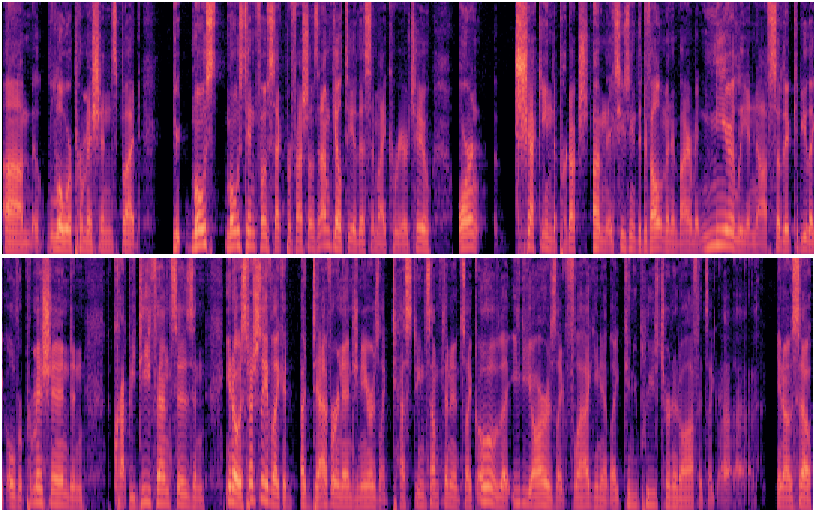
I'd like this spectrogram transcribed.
um, lower permissions but most most infosec professionals, and I'm guilty of this in my career too, aren't checking the production, um, excuse me, the development environment nearly enough. So there could be like over permissioned and crappy defenses, and you know, especially if like a, a dev or an engineer is like testing something, and it's like, oh, the EDR is like flagging it, like, can you please turn it off? It's like, uh, you know, so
